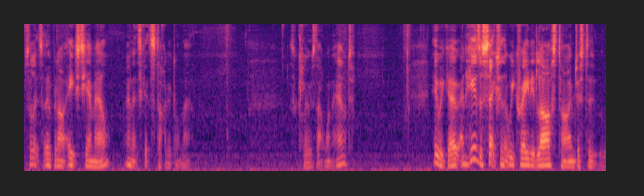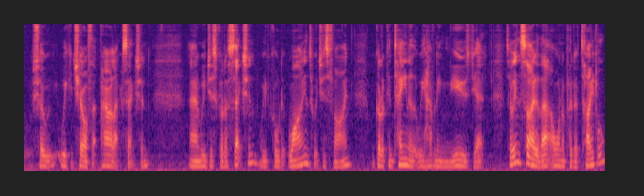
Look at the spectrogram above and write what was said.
So let's open our HTML and let's get started on that. Let's close that one out. Here we go. And here's a section that we created last time just to show we could show off that parallax section. And we just got a section. We've called it wines, which is fine. We've got a container that we haven't even used yet. So inside of that, I want to put a title.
